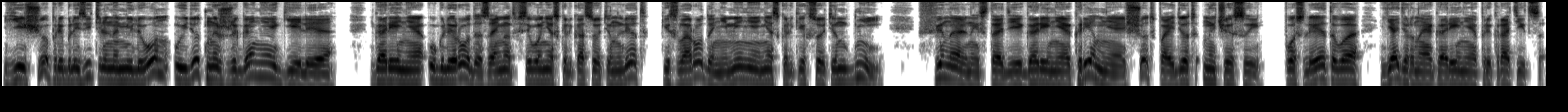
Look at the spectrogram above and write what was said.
Еще приблизительно миллион уйдет на сжигание гелия. Горение углерода займет всего несколько сотен лет, кислорода не менее нескольких сотен дней. В финальной стадии горения кремния счет пойдет на часы. После этого ядерное горение прекратится.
